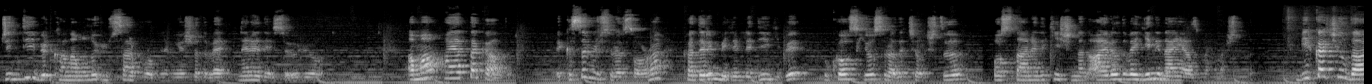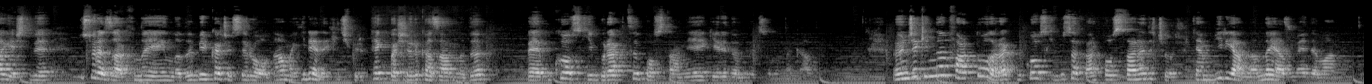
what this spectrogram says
ciddi bir kanamalı ülser problemi yaşadı ve neredeyse ölüyordu. Ama hayatta kaldı ve kısa bir süre sonra kaderin belirlediği gibi Bukowski o sırada çalıştığı postanedeki işinden ayrıldı ve yeniden yazmaya başladı. Birkaç yıl daha geçti ve bu süre zarfında yayınladığı birkaç eseri oldu ama yine de hiçbiri pek başarı kazanmadı ve Bukowski bıraktığı postaneye geri dönmek zorunda kaldı. Öncekinden farklı olarak Bukowski bu sefer postanede çalışırken bir yandan da yazmaya devam etti.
